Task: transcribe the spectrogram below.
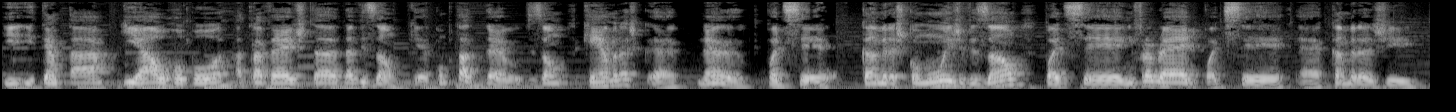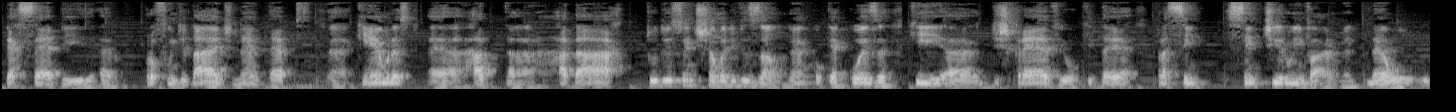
e, e, tentar guiar o robô através da, da visão, que é computador, é, visão câmeras, é, né, pode ser câmeras comuns de visão, pode ser infrared, pode ser é, câmeras de percebe é, profundidade, né, depth uh, cameras, uh, radar, tudo isso a gente chama de visão, né? Qualquer coisa que uh, descreve ou que der para sim, sentir o environment, né? O, o,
